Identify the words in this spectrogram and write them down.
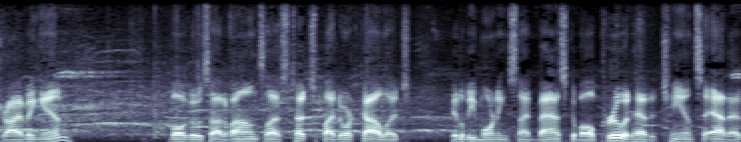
driving in. Ball goes out of bounds. Last touch by Dordt College. It'll be Morningside basketball. Pruitt had a chance at it,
